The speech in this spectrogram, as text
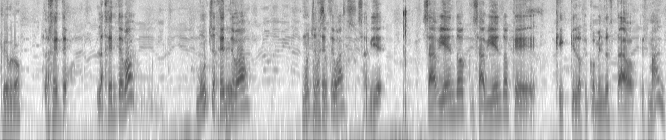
¿Qué, bro? La gente, la gente va. Mucha gente va. Mucha gente va. sabiendo, sabiendo que que, lo que comiendo está es mal.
